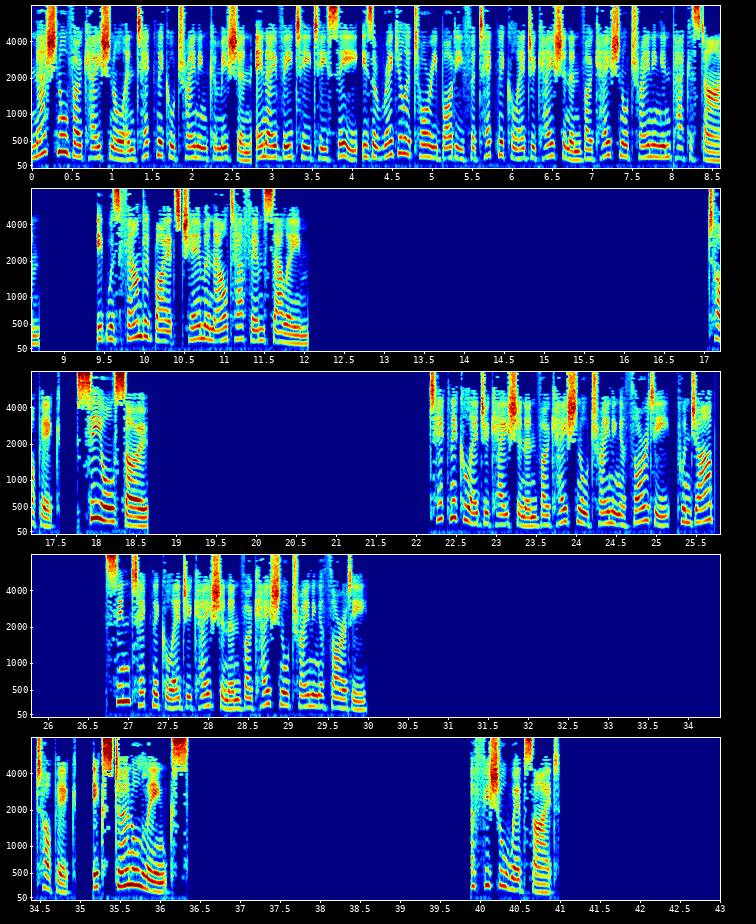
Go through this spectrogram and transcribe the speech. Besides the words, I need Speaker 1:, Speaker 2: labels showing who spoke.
Speaker 1: National Vocational and Technical Training Commission is a regulatory body for technical education and vocational training in Pakistan. It was founded by its chairman Altaf M. Saleem. See also Technical Education and Vocational Training Authority, Punjab Sindh Technical Education and Vocational Training Authority. External links. Official website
